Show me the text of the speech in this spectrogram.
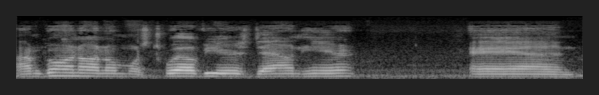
I'm going on almost 12 years down here, and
